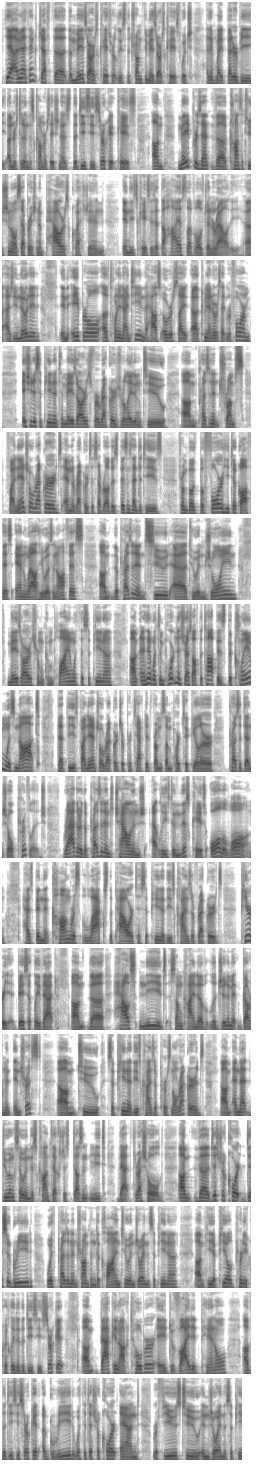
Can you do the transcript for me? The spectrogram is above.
Yeah, I mean, I think Jeff, the the Mazars case, or at least the Trump v. Mazars case, which I think might better be understood in this conversation as the D.C. Circuit case, um, may present the constitutional separation of powers question in these cases at the highest level of generality. Uh, as you noted, in April of 2019, the House Oversight uh, Committee on Oversight and Reform issued a subpoena to Mazars for records relating to um, President Trump's financial records and the records of several of his business entities from both before he took office and while he was in office. Um, the president sued uh, to enjoin Mazars from complying with the subpoena. Um, and I think what's important to stress off the top is the claim was not that these financial records protected from some particular presidential privilege. Rather, the president's challenge, at least in this case, all along, has been that Congress lacks the power to subpoena these kinds of records period. Basically, that um, the House needs some kind of legitimate government interest um, to subpoena these kinds of personal records, um, and that doing so in this context just doesn't meet that threshold. Um, the district court disagreed with President Trump and declined to enjoin the subpoena. Um, he appealed pretty quickly to the D.C. Circuit. Um, back in October, a divided panel of the D.C. Circuit agreed with the district court and refused to enjoin the subpoena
